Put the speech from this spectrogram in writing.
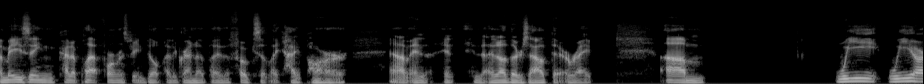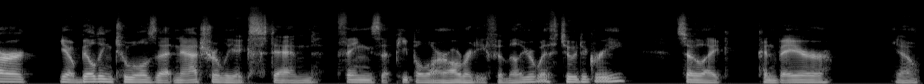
amazing kind of platforms being built by the ground up by the folks at like Hypar um, and, and, and others out there, right? Um, we we are you know building tools that naturally extend things that people are already familiar with to a degree. So like conveyor, you know,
